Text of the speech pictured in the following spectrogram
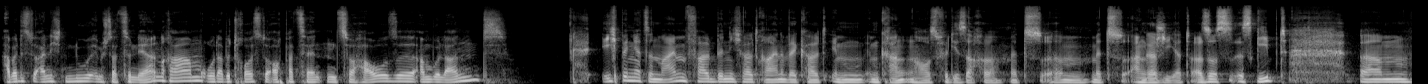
Arbeitest du eigentlich nur im stationären Rahmen oder betreust du auch Patienten zu Hause, ambulant? Ich bin jetzt in meinem Fall bin ich halt reineweg halt im, im Krankenhaus für die Sache mit, ähm, mit engagiert. Also es, es gibt ähm,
